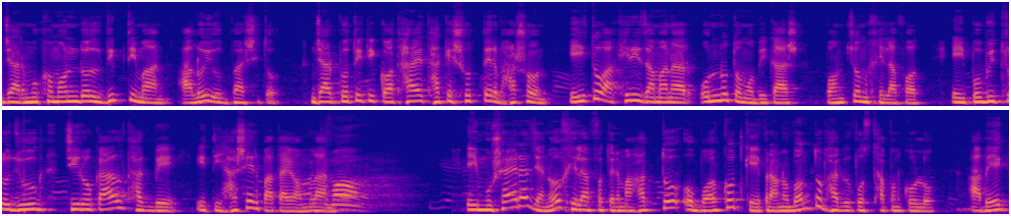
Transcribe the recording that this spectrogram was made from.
যার মুখমণ্ডল দীপ্তিমান আলোয় উদ্ভাসিত। যার প্রতিটি কথায় থাকে সত্যের ভাষণ। এই তো আখেরি জামানার অন্যতম বিকাশ পঞ্চম খিলাফত। এই পবিত্র যুগ চিরকাল থাকবে ইতিহাসের পাতায় অম্লান। এই মুশায়রা যেন খিলাফতের মাহাত্ম ও বরকতকে প্রাণবন্তভাবে উপস্থাপন করল। আবেগ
